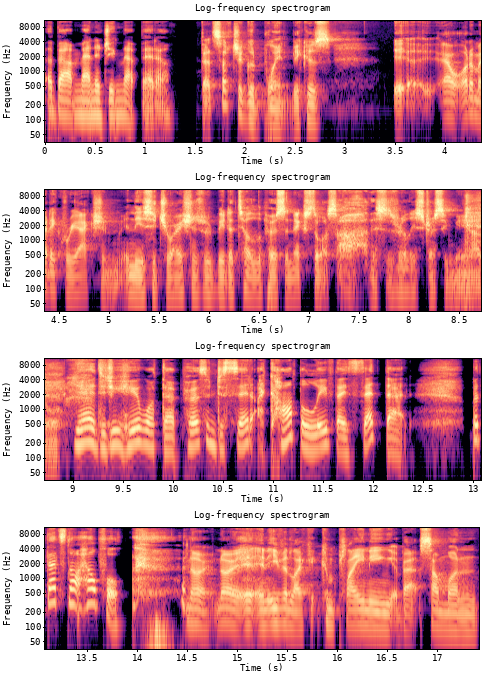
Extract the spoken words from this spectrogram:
about managing that better? That's such a good point because our automatic reaction in these situations would be to tell the person next to us, "Oh, this is really stressing me out." Or, Yeah, did you hear what that person just said? I can't believe they said that. But that's not helpful. no, no, and even like complaining about someone,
